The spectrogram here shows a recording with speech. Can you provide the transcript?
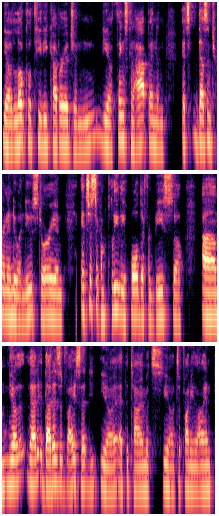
you know local TV coverage, and you know things can happen, and it doesn't turn into a news story, and it's just a completely whole different beast. So um, you know that that is advice that you know at the time it's you know it's a funny line.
